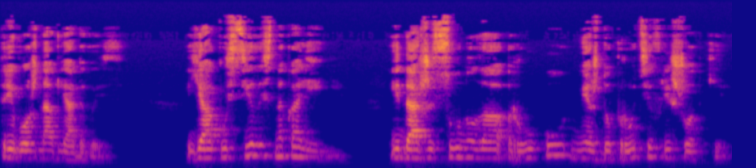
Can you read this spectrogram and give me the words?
тревожно оглядываясь. Я опустилась на колени и даже сунула руку между прутьев решетки.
